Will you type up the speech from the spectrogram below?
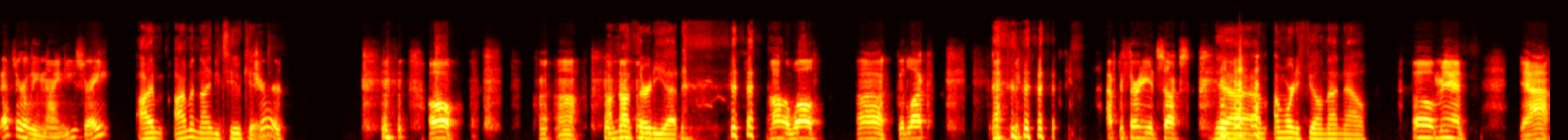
That's early 90s, right? I'm I'm a 92 kid. Sure. oh. Uh, I'm not 30 yet. Oh, well, uh, good luck. After 30, it sucks. yeah, I'm, I'm already feeling that now. Oh man. Yeah.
